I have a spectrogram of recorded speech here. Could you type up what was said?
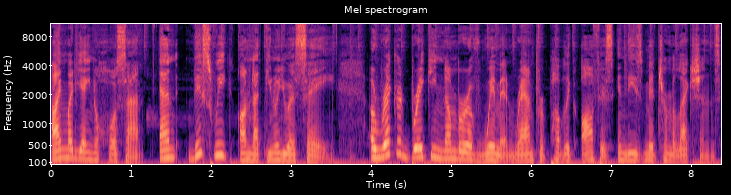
I'm Maria Hinojosa, and this week on Latino USA, a record breaking number of women ran for public office in these midterm elections.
